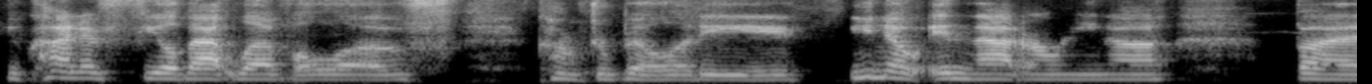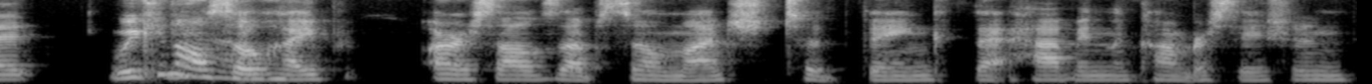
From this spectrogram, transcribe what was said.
you kind of feel that level of comfortability you know in that arena but We can also hype ourselves up so much to think that having the conversation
